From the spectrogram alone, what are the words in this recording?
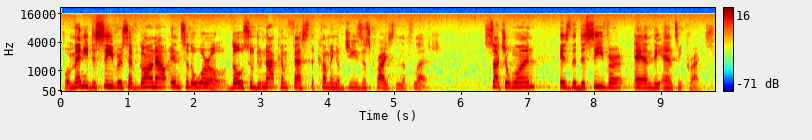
For many deceivers have gone out into the world, those who do not confess the coming of Jesus Christ in the flesh. Such a one is the deceiver and the antichrist.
